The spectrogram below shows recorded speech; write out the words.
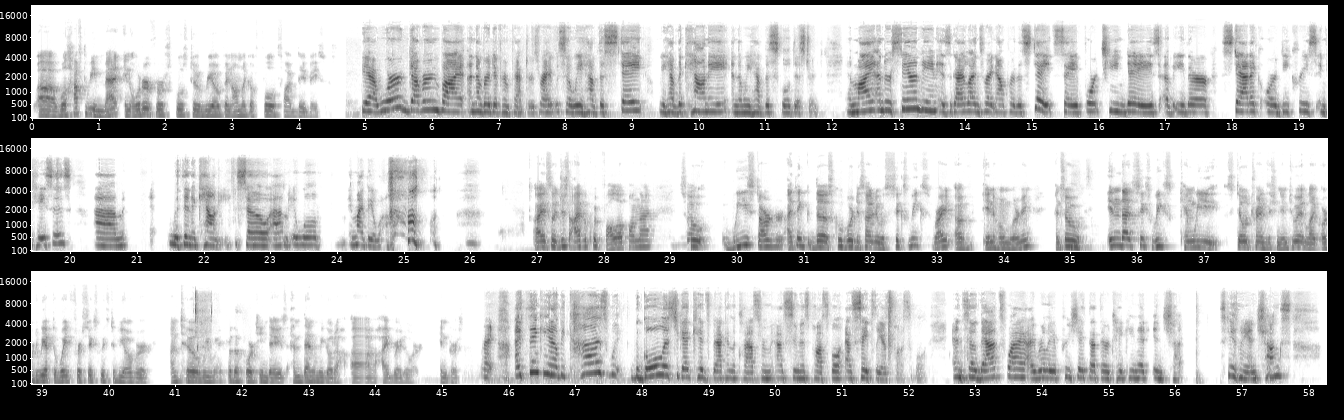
uh, will have to be met in order for schools to reopen on like a full five day basis? Yeah we're governed by a number of different factors right? So we have the state we have the county and then we have the school district and my understanding is the guidelines right now for the state say 14 days of either static or decrease in cases um, within a county. So um, it will, it might be a while. All right, so just I have a quick follow up on that. So we started, I think the school board decided it was six weeks, right, of in home learning. And so in that six weeks, can we still transition into it? Like, or do we have to wait for six weeks to be over until we wait for the 14 days and then we go to uh, hybrid or in person. Right. I think, you know, because we, the goal is to get kids back in the classroom as soon as possible, as safely as possible. And so that's why I really appreciate that they're taking it in ch- excuse me, in chunks.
